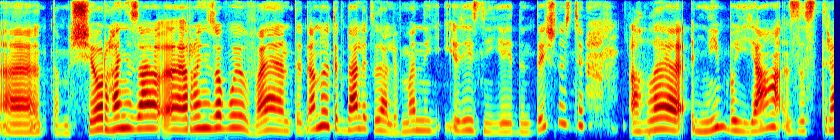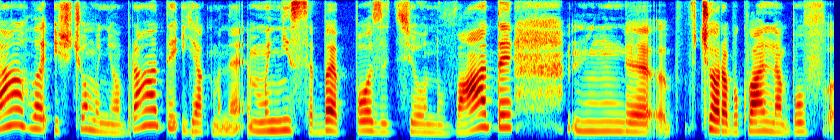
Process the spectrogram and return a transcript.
е, там ще організовую івенти, да, ну і так далі. так далі. В мене різні є ідентичності, але ніби я застрягла, і що мені обрати, і як мене, мені себе позиціонувати. Е, вчора буквально був е,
